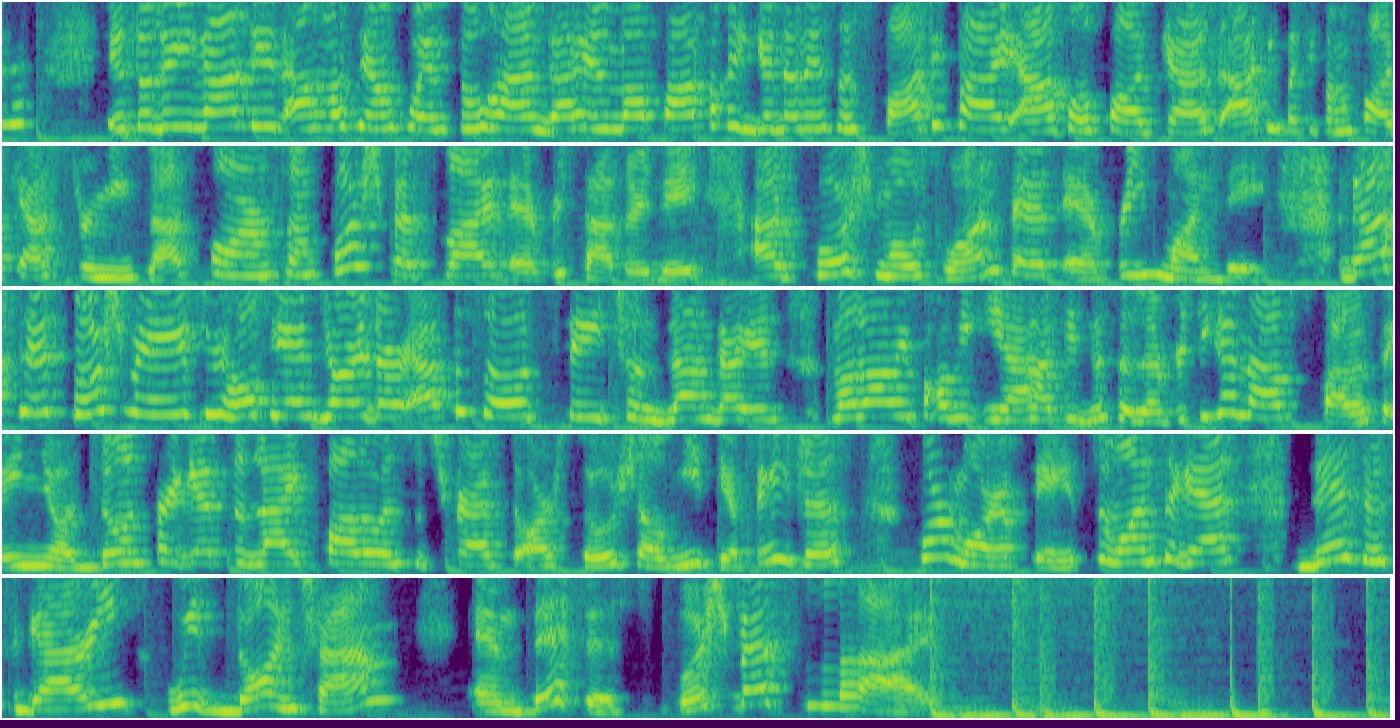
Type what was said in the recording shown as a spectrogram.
Ituloy natin ang masayang kwentuhan dahil mapapakinggan na rin sa Spotify, Apple Podcasts, at iba't ibang podcast streaming platforms ang Push Pets Live every Saturday at Push Most Wanted every Monday. That's it, Pushmates! We hope you enjoyed our episode. Stay tuned lang dahil marami pa kaming ihahatid na celebrity ganaps para sa inyo. Don't forget to like, follow, and subscribe to our social media pages for more updates. Once again, this is Gary with Don Chang, and this is Push Bets Live.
